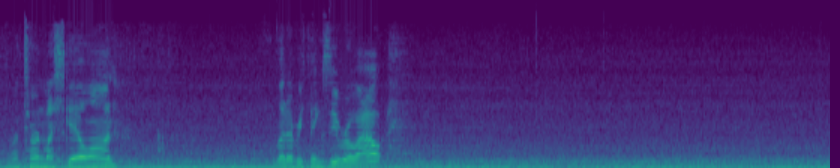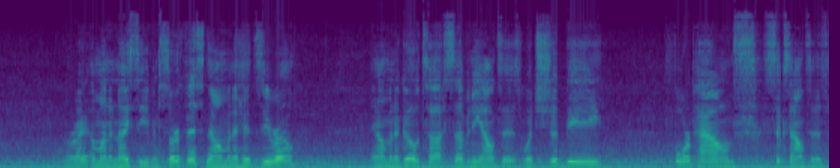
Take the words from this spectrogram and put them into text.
I'm gonna turn my scale on. Let everything zero out. Right, I'm on a nice even surface. Now I'm gonna hit zero and I'm gonna go to 70 ounces, which should be four pounds, six ounces.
